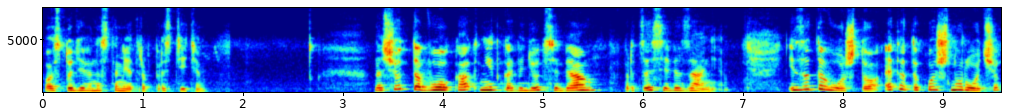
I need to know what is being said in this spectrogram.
ой, 190 метров, простите. Насчет того, как нитка ведет себя в процессе вязания. Из-за того, что это такой шнурочек,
